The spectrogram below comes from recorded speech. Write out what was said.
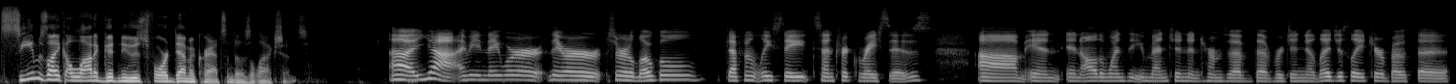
seems like a lot of good news for Democrats in those elections. Uh, yeah, I mean they were they were sort of local, definitely state centric races. Um, in in all the ones that you mentioned in terms of the Virginia legislature, both the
